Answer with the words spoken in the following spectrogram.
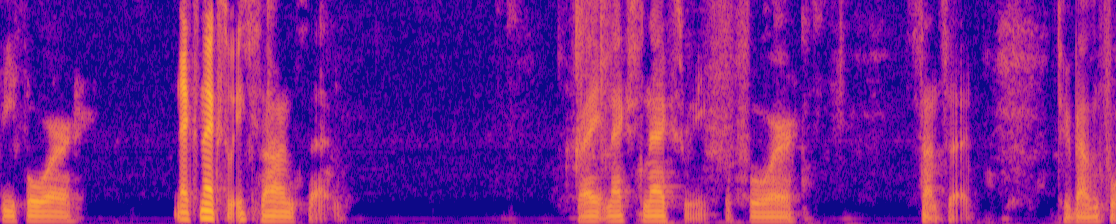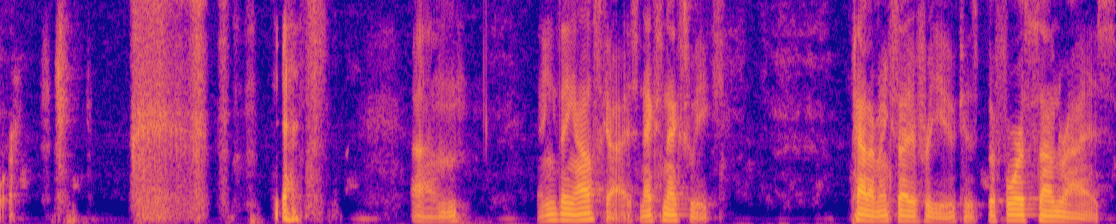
before Next next week. sunset, right? Next next week before sunset, two thousand four. Yes. Um, anything else, guys? Next next week. Pat, I'm excited for you because before sunrise,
